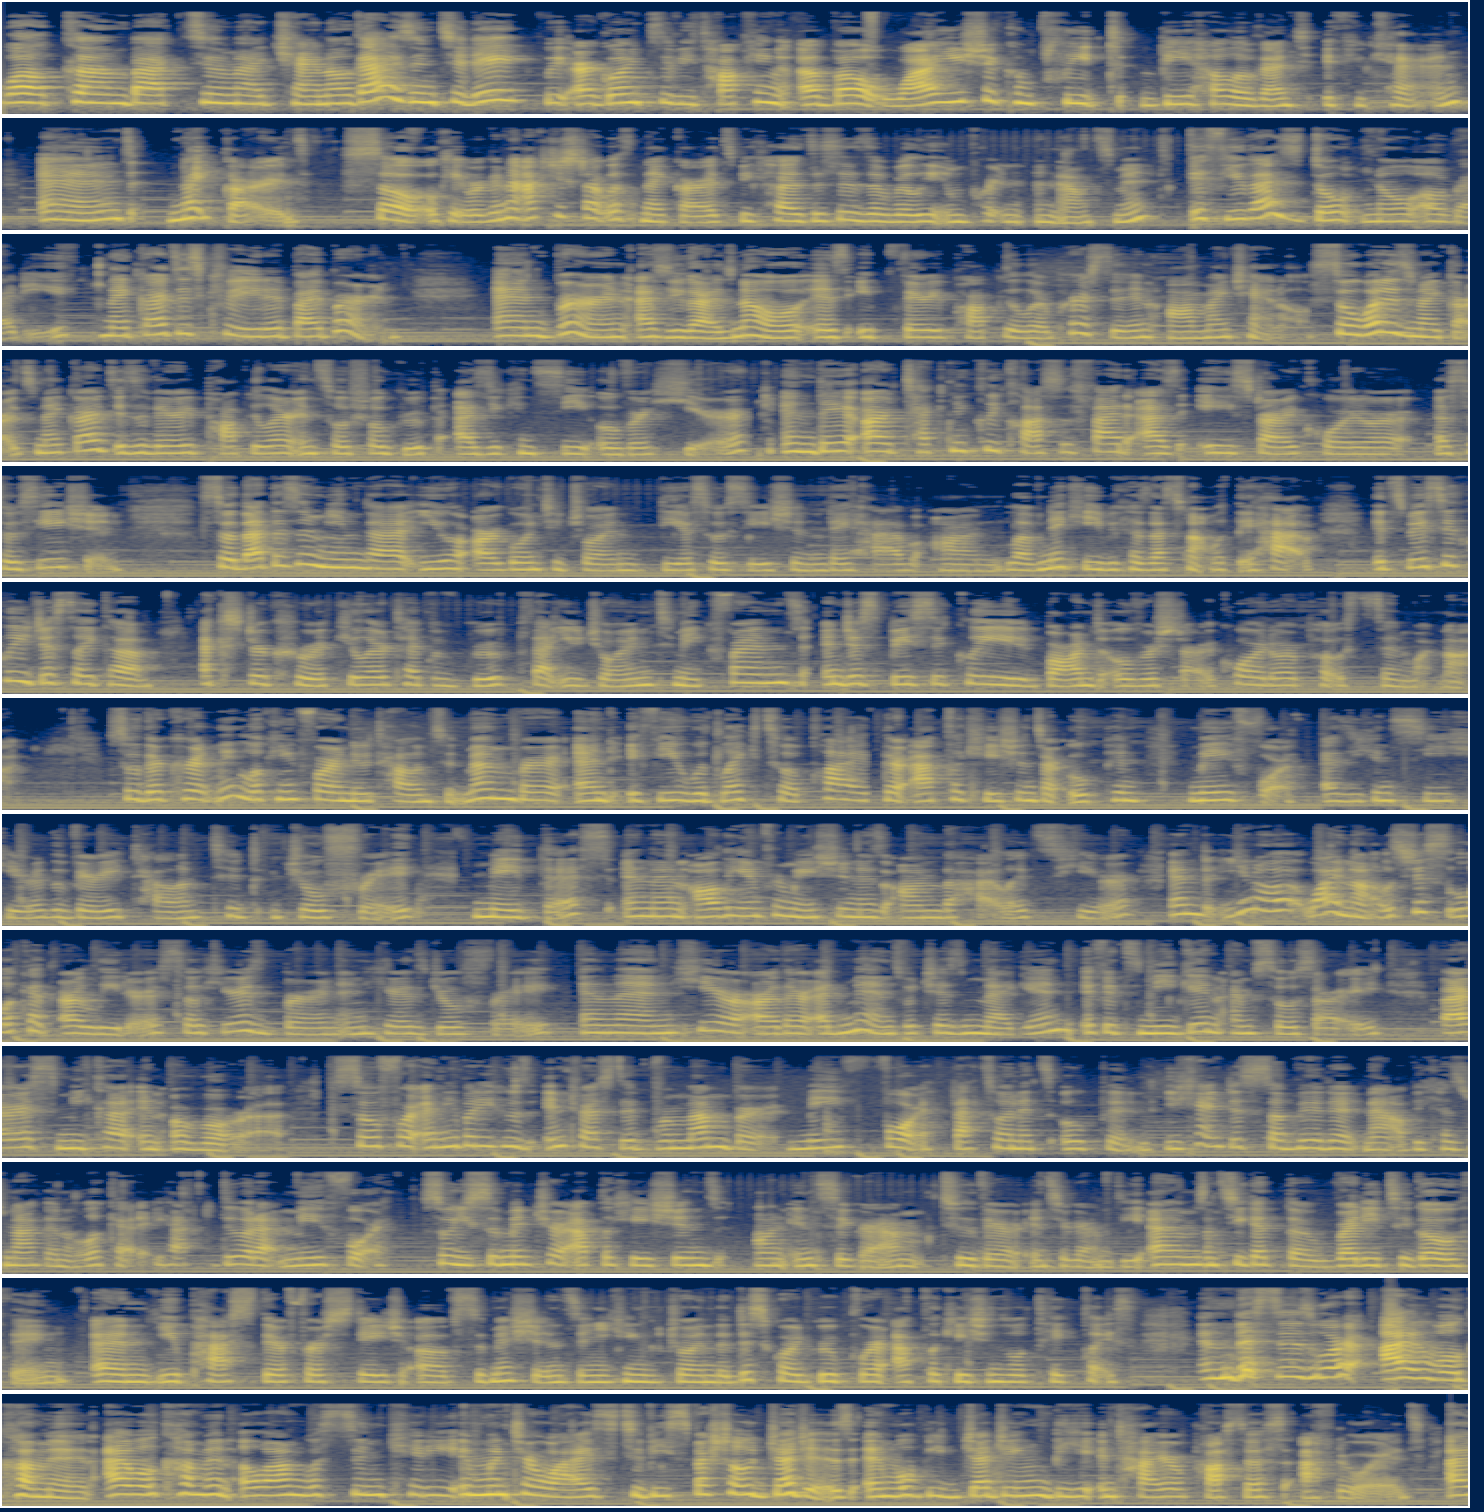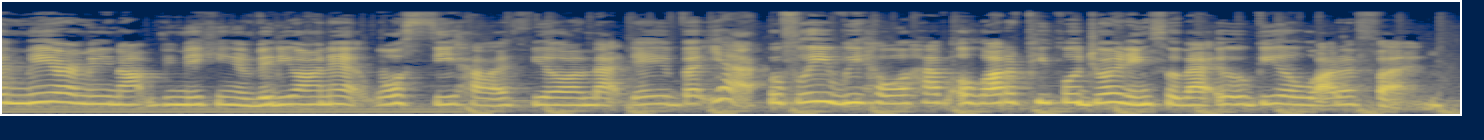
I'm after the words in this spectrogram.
Welcome back to my channel guys and today we are going to be talking about why you should complete the hell event if you can and night guards. So okay we're gonna actually start with night guards because this is a really important announcement. If you guys don't know already, night guards is created by Burn and Burn, as you guys know, is a very popular person on my channel. So what is Night Guards? Night Guards is a very popular and social group as you can see over here. And they are technically classified as a Starry Corridor association. So that doesn't mean that you are going to join the association they have on Love Nikki because that's not what they have. It's basically just like a extracurricular type of group that you join to make friends and just basically bond over Starry Corridor posts and whatnot. So they're currently looking for a new talented member and if you would like to apply, their applications are open May 4th. As you can see here, the very talented Joe Frey made this and then all the information is on the highlights here. And you know what, why not? Let's just look at our leaders. So here's Burn and here's Joe Frey. And then here are their admins, which is Megan. If it's Megan, I'm so sorry. Virus, Mika, and Aurora. So for anybody who's interested, remember, May 4th, that's when it's open. You can't just submit it now because we're not gonna look at it. You have to do it at May 4th. So you submit your applications on Instagram to their Instagram DMs. Once you get the ready to go thing and you pass their first stage of submissions, then you can join the Discord group where applications will take place. And this is where I will come in. I will come in along with Sin Kitty and Winterwise to be special judges and we'll be judging the entire process afterwards. I may or may not be making a video on it. We'll see how I feel on that day. But yeah, hopefully we will have a lot of people joining so that it will be a lot of fun.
